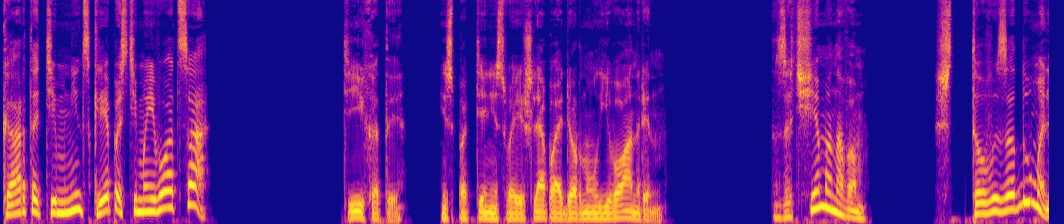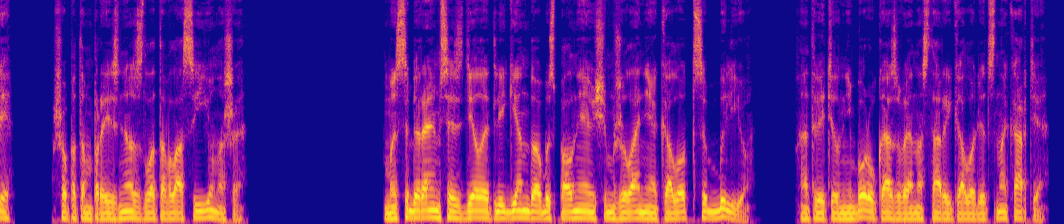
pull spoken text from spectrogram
карта темниц крепости моего отца!» «Тихо ты!» Из-под тени своей шляпы одернул его Анрин. «Зачем она вам? Что вы задумали?» шепотом произнес златовласый юноша. «Мы собираемся сделать легенду об исполняющем желание колодце былью», ответил Небор, указывая на старый колодец на карте.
